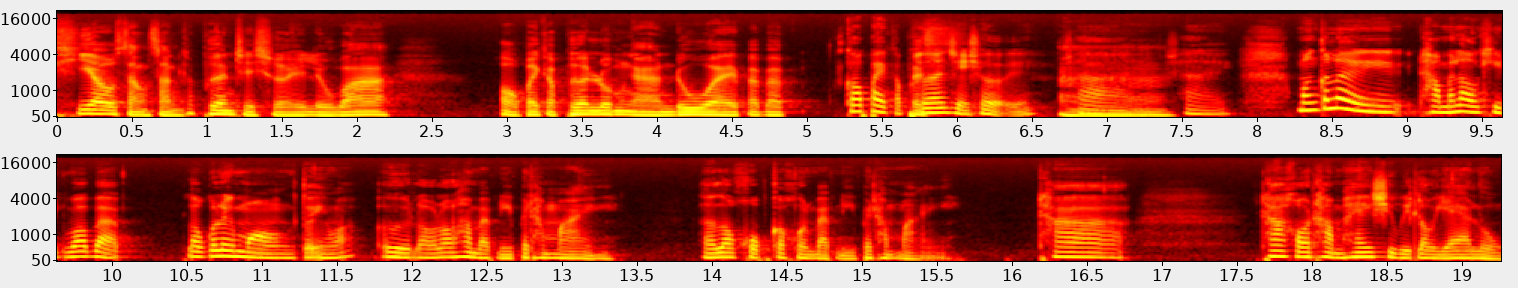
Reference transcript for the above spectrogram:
เที่ยวสังสรรค์กับเพื่อนเฉยๆ หรือว่าออกไปกับเพื่อนร่วมงานด้วยไปแบบ ก็ไปกับเพื่อนเฉยๆ ใช่อ่าใช่ มันก็เลยทำให้เราคิดว่าแบบเราก็เลยมองตัวเองว่า เออ เราเราทำแบบนี้ไปทำไม แล้วเราคบกับคนแบบนี้ไปทำไม ถ้าถ้าเขาทำให้ชีวิตเราแย่ลง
